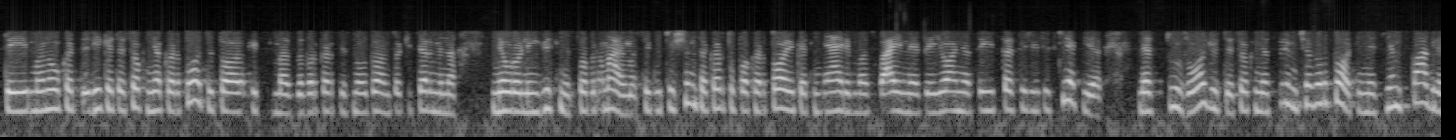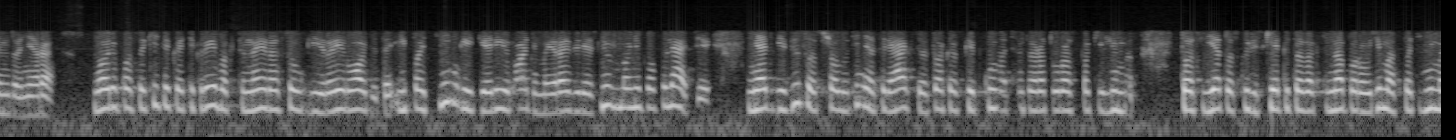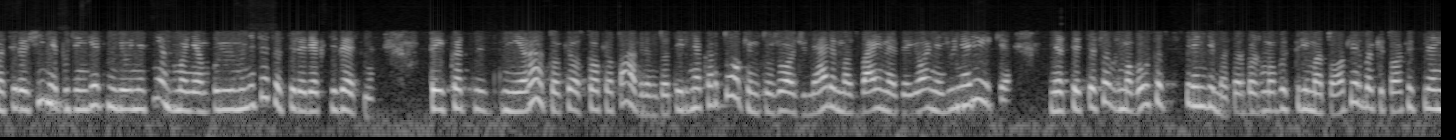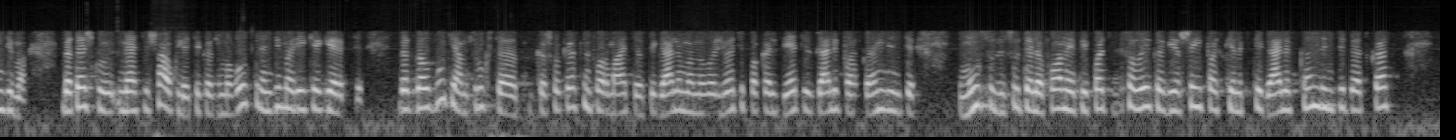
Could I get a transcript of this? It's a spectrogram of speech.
Tai manau, kad reikia tiesiog nekartoti to, kaip mes dabar kartais naudojam tokį terminą neurolingvistinis programavimas. Jeigu tu šimtą kartų pakartoji, kad nerimas, baimė, bejonė, tai tas ir įsiskiepija, nes tų žodžių tiesiog neturim čia vartoti, nes jiems pagrindo nėra. Noriu pasakyti, kad tikrai vakcina yra saugi, yra įrodyta. Ypatingai geri įrodymai yra vyresnių žmonių populiacijai. Netgi visos šalutinės reakcijos, tokios kaip kūno temperatūros pakilimas, tos vietos, kuris skiepita vakcina, paraudimas, patinimas yra žymiai būdingesni jaunesniems žmonėms, kurių imunitetas yra reaktyvesnis. Tai kad nėra tokios, tokio pagrindo, tai ir nekartokim tų žodžių, nerimas, baimė, bejonė, jų nereikia. Nes tai tiesiog žmogaus apsisprendimas, arba žmogus priima tokį arba kitokį sprendimą. Bet aišku, mes išauklėti, kad žmogaus sprendimą reikia gerbti. Bet galbūt jam trūksta kažkokios informacijos, tai galima nuvažiuoti pakalbėti, jis gali paskambinti. Mūsų visų telefonai taip pat visą laiką viešai paskelbti, gali skambinti bet kas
